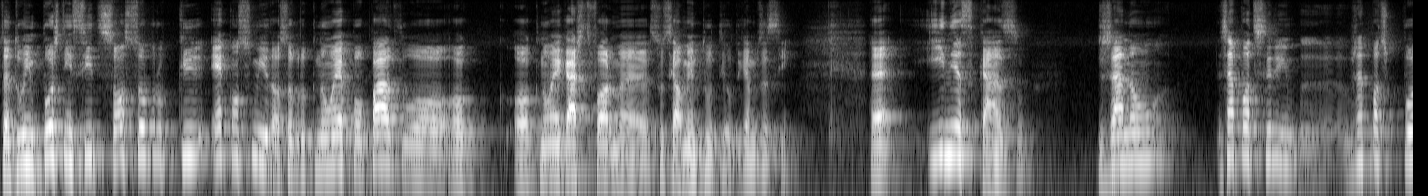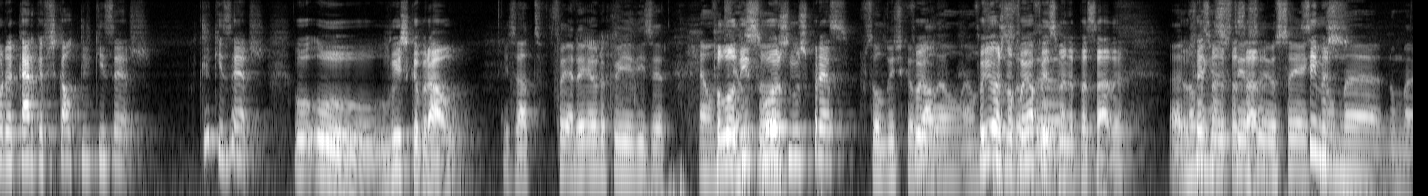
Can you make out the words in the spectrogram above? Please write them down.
portanto, o imposto incide só sobre o que é consumido, ou sobre o que não é poupado ou, ou, ou que não é gasto de forma socialmente útil, digamos assim. Eh, e, nesse caso, já não... Já podes, ser, já podes pôr a carga fiscal que lhe quiseres. Que lhe quiseres. O, o Luís Cabral Exato. Foi, era, era o que eu ia dizer. É um falou disso hoje no Expresso. O professor Luís Foi, Cabral é um, é um foi hoje, não foi? Ou foi semana passada? Ah, não tenho certeza. passada. Eu sei é Sim, que mas- numa, numa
